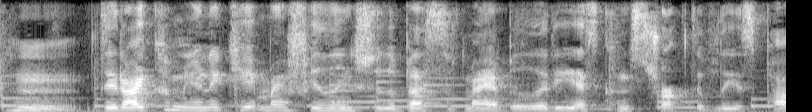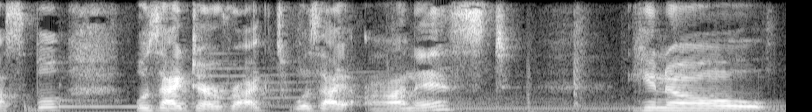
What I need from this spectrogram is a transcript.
hmm, did I communicate my feelings to the best of my ability as constructively as possible? Was I direct? Was I honest? You know,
